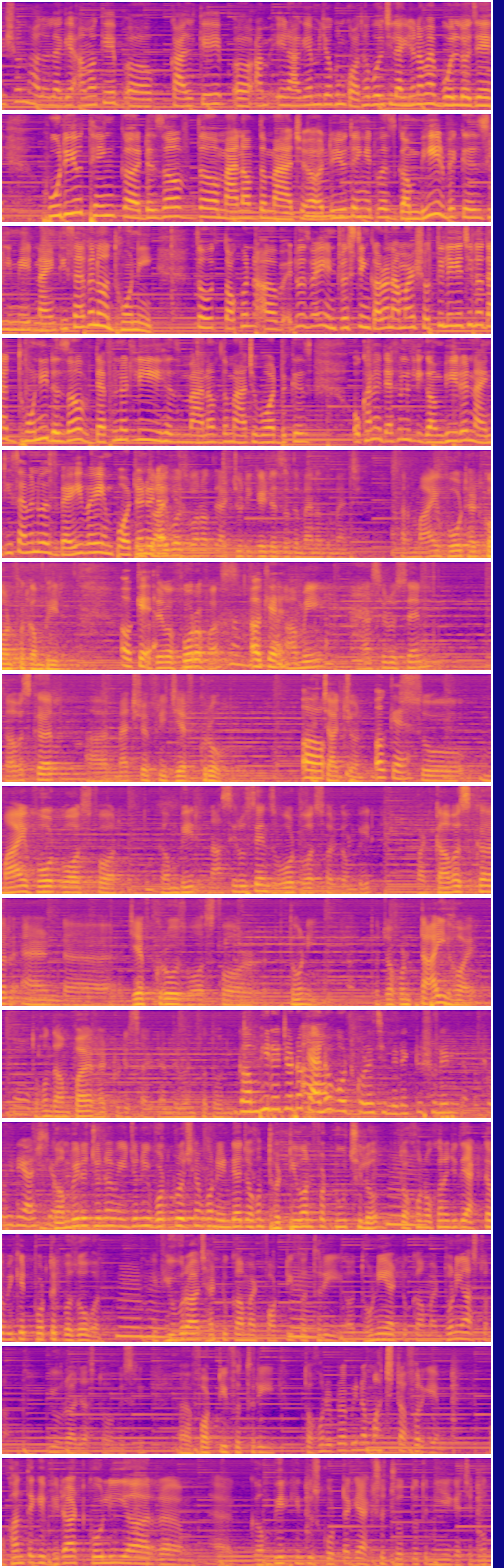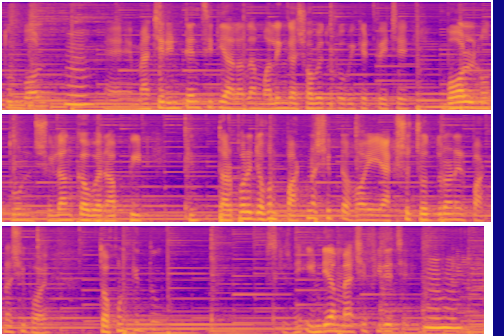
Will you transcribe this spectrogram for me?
ভীষণ ভালো লাগে আমাকে কালকে এর আগে আমি যখন কথা বলছিলাম একজন আমায় বলল যে who do you think deserve the man of the match do you think it was Gambhir because he made ninety seven ও ধোনি তো তখন ইট ওয়াজ ভেরি ইন্টারেস্টিং কারণ আমার সত্যি লেগেছিল that Dhoni deserve definitely his man of the match award because ওখানে definitely গম্ভীরের ninety seven was very very important I was one of the adjudicators of the man of the match. And my vote had gone for Gambhir. Okay There were four of us. Okay. Ami, Nasir Hussain, Gavaskar, our match referee Jeff Crow. Oh, চারজন okay. So my vote was for Gambhir. Nasir Hussain's vote was for Gambhir. But Gavaskar and uh, Jeff Crow's was for Dhoni. তো যখন tie হয় তখন the umpire had to decide and they went for Dhoni গম্ভীরের জন্য কেন vote করেছিলেন একটু শুনে নিন সোহিনী আসছে গম্ভীরের জন্য আমি এই জন্যই ভোট করেছিলাম কারণ ইন্ডিয়া যখন থার্টি ওয়ান ফর টু ছিল তখন ওখানে যদি একটা উইকেট পড়তো it was over if Yuvraj had to come at forty for three Dhoni had to come at Dhoni আসতো না ইউবরাজ আসতো অবভিয়াসলি ফর্টি ফর থ্রি তখন ইট বিন আ মাচ টাফার গেম ওখান থেকে বিরাট কোহলি আর গম্ভীর কিন্তু স্কোরটাকে একশো চোদ্দোতে নিয়ে গেছে নতুন বল ম্যাচের ইন্টেন্সিটি আলাদা মালিঙ্গা সবে দুটো উইকেট পেয়েছে বল নতুন শ্রীলঙ্কা ওয়ার আপবিট তারপরে যখন পার্টনারশিপটা হয় একশো চোদ্দ রানের পার্টনারশিপ হয় তখন কিন্তু ইন্ডিয়া ম্যাচে ফিরেছে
